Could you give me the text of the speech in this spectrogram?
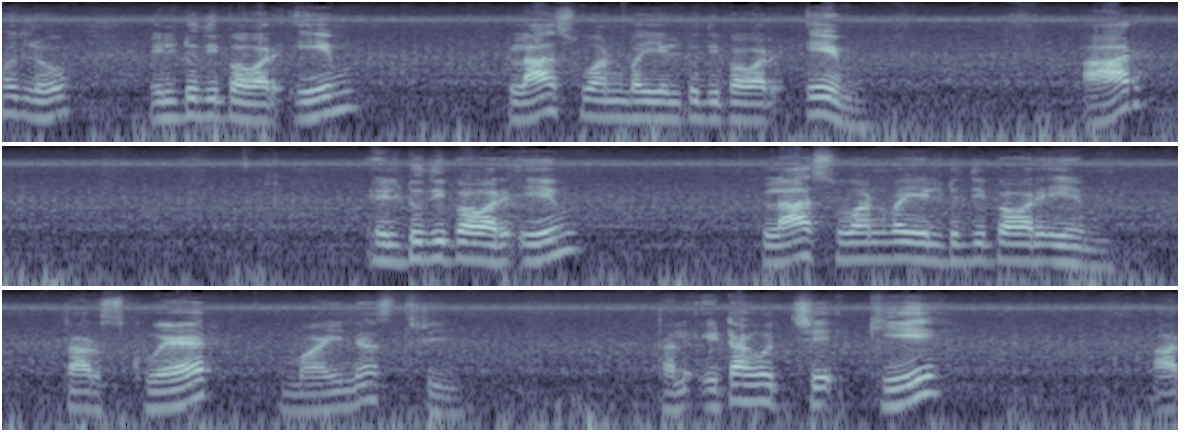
হলো l to the power m plus one by l to the power m আর l to the power m plus one by l to the power m তার স্কোয়ার মাইনাস থ্রি তাহলে এটা হচ্ছে কে আর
